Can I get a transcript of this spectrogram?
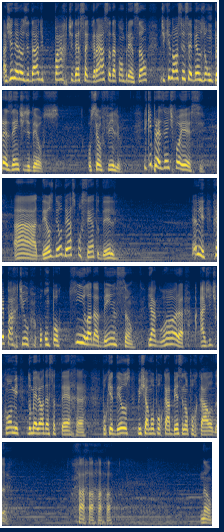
a generosidade parte dessa graça da compreensão de que nós recebemos um presente de Deus, o seu filho. E que presente foi esse? Ah, Deus deu 10% dele. Ele repartiu um pouquinho lá da bênção, e agora a gente come do melhor dessa terra porque Deus me chamou por cabeça e não por cauda. não.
